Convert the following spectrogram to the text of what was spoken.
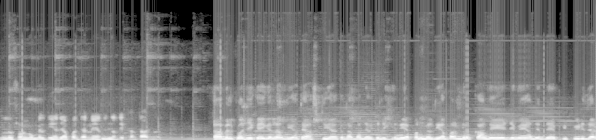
ਮਤਲਬ ਸੁਣਨ ਨੂੰ ਮਿਲਦੀਆਂ ਜੇ ਆਪਾਂ ਜਾਂਦੇ ਹਾਂ ਜਿੱਦਾਂ ਦੇਖਣ ਤਾਜ ਮਹਿਲ। ਹਾਂ ਬਿਲਕੁਲ ਜੀ ਕਈ ਗੱਲਾਂ ਹੁੰਦੀਆਂ ਇਤਿਹਾਸ ਦੀਆਂ ਕਿਤਾਬਾਂ ਦੇ ਵਿੱਚ ਲਿਖੀਆਂ ਨਹੀਂ ਆਪਾਂ ਨੂੰ ਮਿਲਦੀਆਂ ਪਰ ਲੋਕਾਂ ਦੇ ਜਿਵੇਂ ਆਂਦੇ ਦੇ ਪੀੜ੍ਹੀ ਦਰ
